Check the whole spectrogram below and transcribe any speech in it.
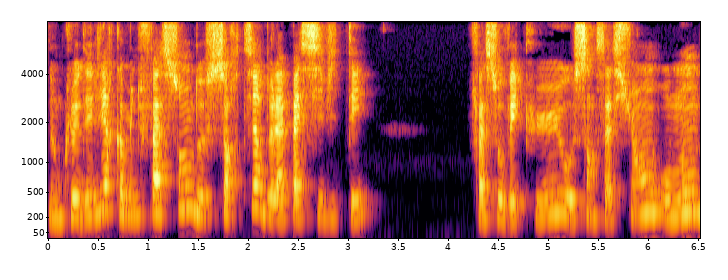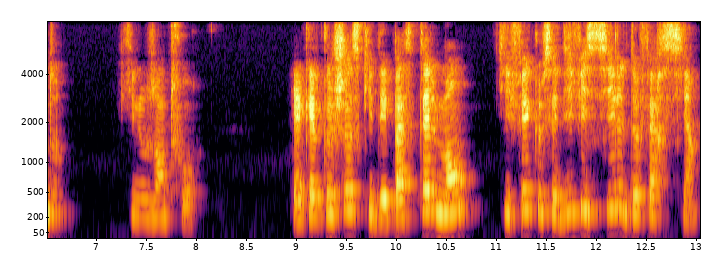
Donc le délire comme une façon de sortir de la passivité face au vécu, aux sensations, au monde qui nous entoure. Il y a quelque chose qui dépasse tellement qui fait que c'est difficile de faire sien.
